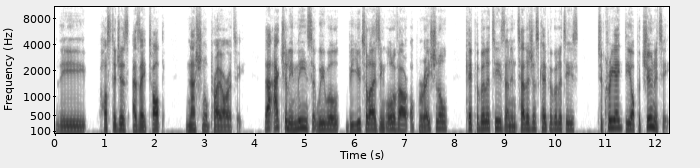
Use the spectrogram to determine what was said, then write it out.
the hostages as a top national priority. That actually means that we will be utilizing all of our operational capabilities and intelligence capabilities to create the opportunity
